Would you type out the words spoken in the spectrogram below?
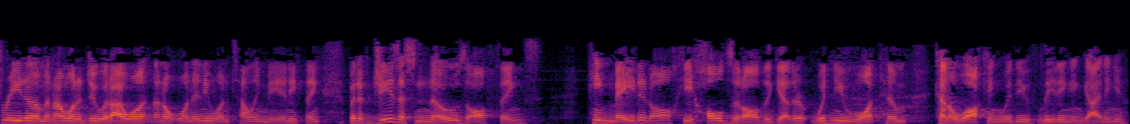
freedom and I want to do what I want and I don't want anyone telling me anything. But if Jesus knows all things, He made it all, He holds it all together, wouldn't you want Him kind of walking with you, leading and guiding you?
